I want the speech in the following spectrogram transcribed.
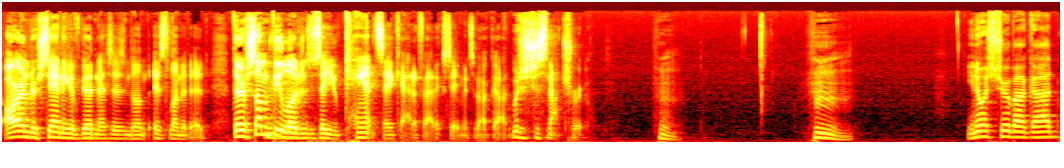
Our understanding of goodness is is limited. There are Mm-hmm. some theologians who say you can't say cataphatic statements about God, which is just not true. Hmm. Hmm. You know what's true about God?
